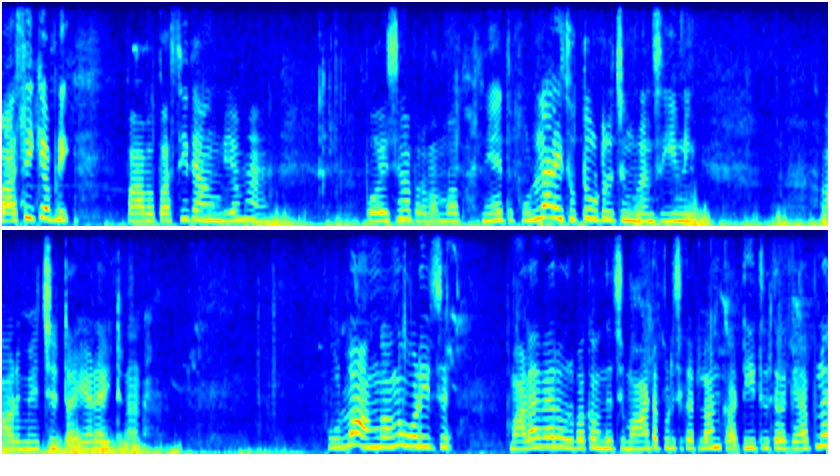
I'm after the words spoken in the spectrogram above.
பசிக்கு அப்படி. பாவ பசி தாங்க முடியாமல் போயிடுச்சுன்னா அப்புறம் ரொம்ப நேற்று ஃபுல்லாக அன்னைக்கு சுற்ற விட்டுருச்சுங்க ஃப்ரெண்ட்ஸ் ஈவினிங் ஆடு மேய்ச்சி டயர்டாகிட்டு நான். ஃபுல்லாக அங்கங்கே ஓடிடுச்சு. மழை வேறு ஒரு பக்கம் வந்துடுச்சு மாட்டை பிடிச்சி கட்டலான்னு கட்டிகிட்டு இருக்கிற கேப்பில்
